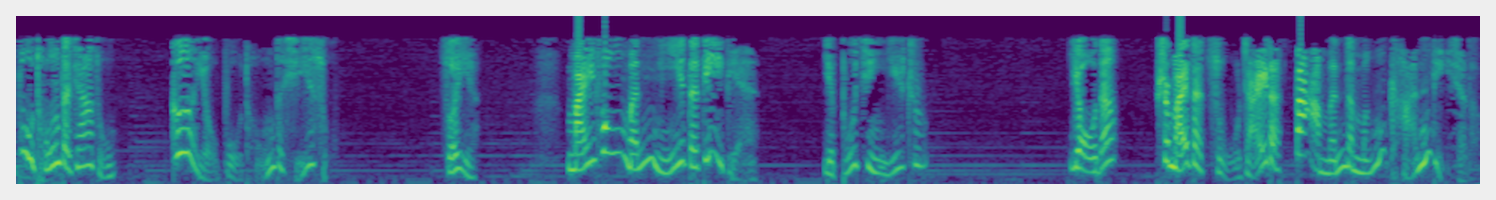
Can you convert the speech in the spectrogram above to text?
不同的家族各有不同的习俗，所以。埋封门泥的地点也不尽一致，有的是埋在祖宅的大门的门槛底下的，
